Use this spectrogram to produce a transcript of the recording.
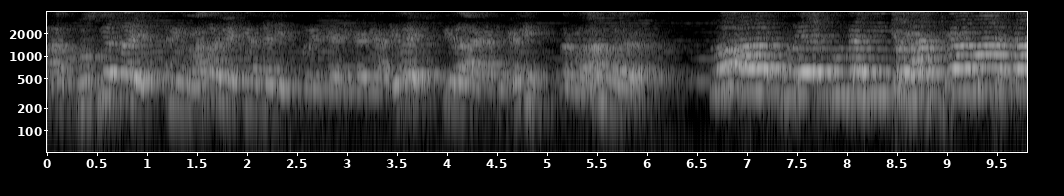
हा कृष्णच आहे. आणि मला भेटण्यासाठी इथपर्यंत या ठिकाणी आलेला आहे. तिला या ठिकाणी समाधान झालं. तो पुढे पुंडलिक भक्त माता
